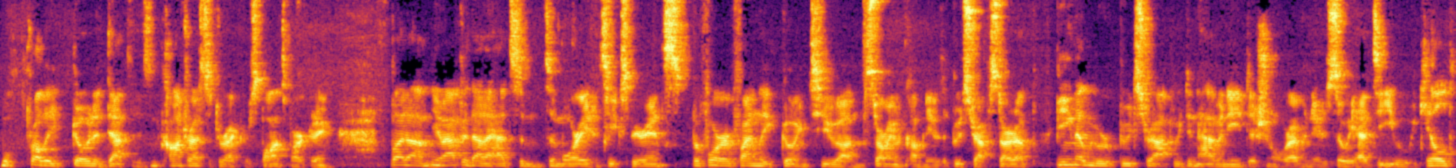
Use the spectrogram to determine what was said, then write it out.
will probably go into depth it's in contrast to direct response marketing. But um, you know, after that, I had some some more agency experience before finally going to um, start my own company. It was a bootstrap startup. Being that we were bootstrapped, we didn't have any additional revenue, so we had to eat what we killed.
